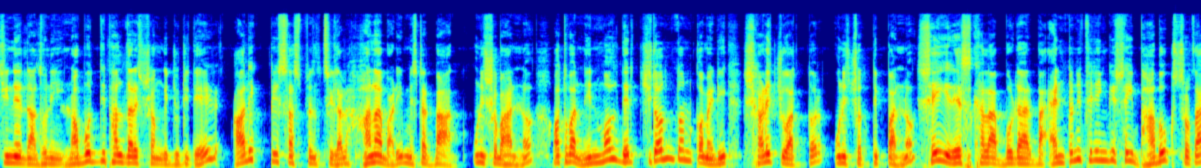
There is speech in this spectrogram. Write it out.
চীনের রাঁধুনি নবদ্বীপ হালদারের সঙ্গে জুটিতে আরেকটি suspense thriller Hanabari mister Bag উনিশশো বাহান্ন অথবা নির্মলদের চিরন্তন কমেডি সাড়ে চুয়াত্তর, উনিশশো তিপ্পান্ন, সেই রেসখালা বোর্ডার বা অ্যান্টনি ফিরিঙ্গির সেই ভাবুক শ্রোতা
